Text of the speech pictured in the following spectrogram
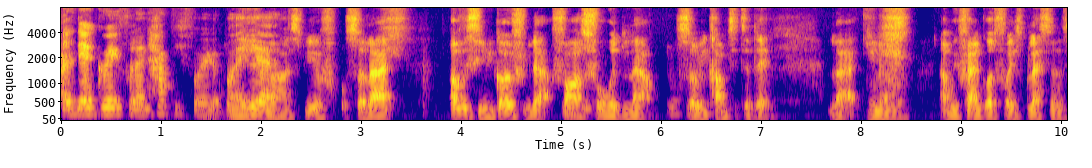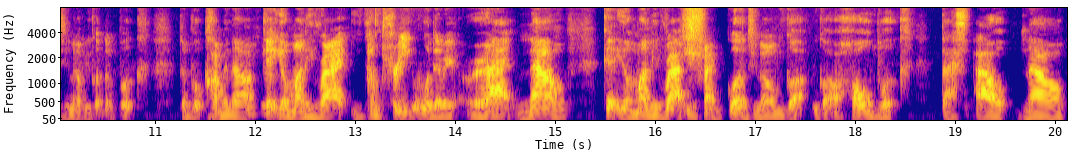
and they're grateful and happy for it. But yeah, no, it's beautiful. So like, obviously we go through that. Fast Mhm. forward now. So we come to today. Like you know, and we thank God for His blessings. You know, we got the book, the book coming out. Get your money right. You can pre-order it right now. Get your money right. We thank God. You know, we got we got a whole book that's out now,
